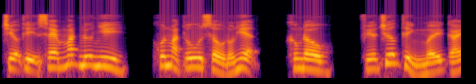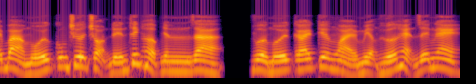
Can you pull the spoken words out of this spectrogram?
Triệu thị xem mắt nữ nhi, khuôn mặt u sầu đốn hiện, không đâu, phía trước thỉnh mấy cái bà mối cũng chưa chọn đến thích hợp nhân ra, vừa mới cái kia ngoài miệng hứa hẹn dễ nghe,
